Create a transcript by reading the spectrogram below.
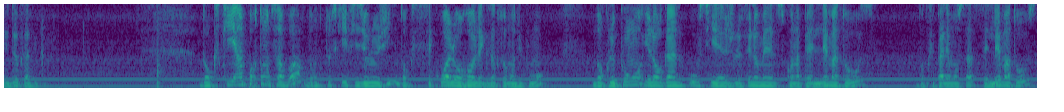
les deux clavicules. Donc ce qui est important de savoir, donc tout ce qui est physiologie, donc c'est quoi le rôle exactement du poumon? Donc le poumon est l'organe où siège le phénomène, ce qu'on appelle l'hématose, donc c'est pas l'hémostase, c'est l'hématose,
